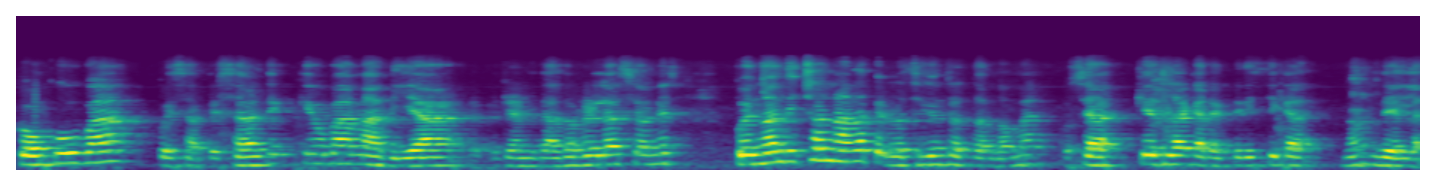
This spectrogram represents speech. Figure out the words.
con Cuba, pues a pesar de que Obama había reanudado relaciones, pues no han dicho nada, pero lo siguen tratando mal. O sea, ¿qué es la característica ¿no? del,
